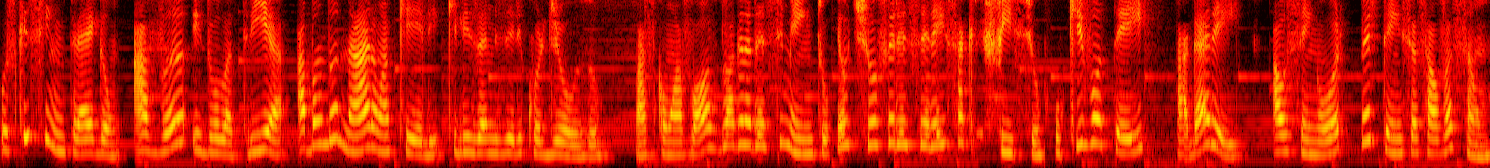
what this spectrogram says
Os que se entregam à vã idolatria abandonaram aquele que lhes é misericordioso. Mas com a voz do agradecimento eu te oferecerei sacrifício, o que votei, pagarei. Ao Senhor pertence a salvação.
